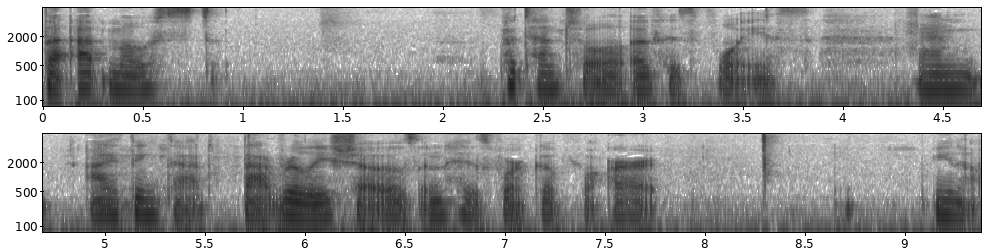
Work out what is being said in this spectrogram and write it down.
the utmost potential of his voice. And I think that that really shows in his work of art, you know,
